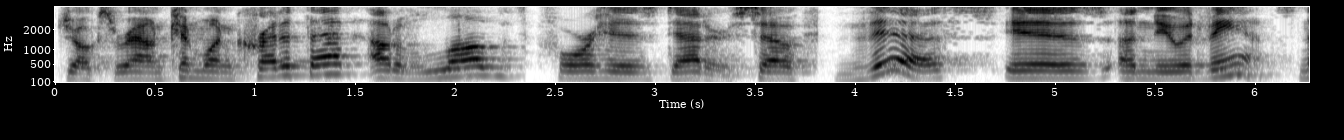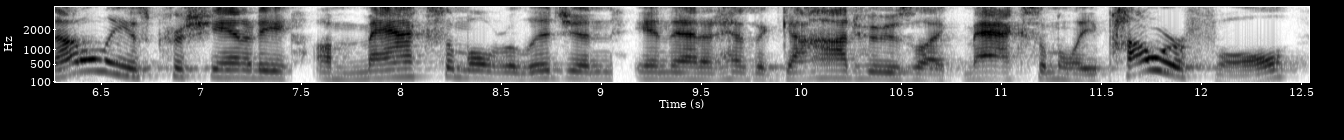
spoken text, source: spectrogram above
jokes around, can one credit that? Out of love for his debtors. So this is a new advance. Not only is Christianity a maximal religion in that it has a God who's like maximally powerful,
